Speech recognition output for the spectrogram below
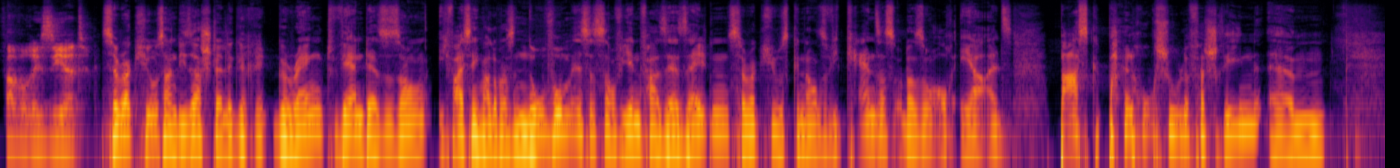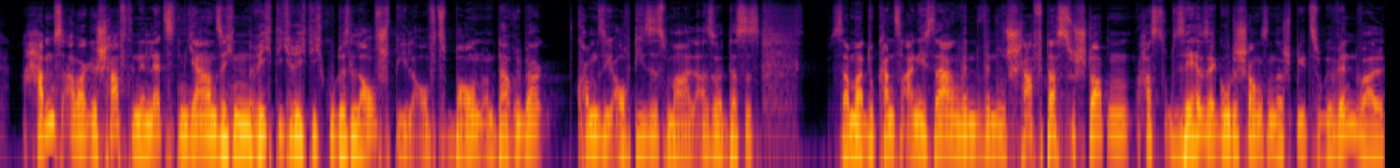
favorisiert. Syracuse an dieser Stelle gerankt während der Saison. Ich weiß nicht mal, ob das ein Novum ist. Es ist auf jeden Fall sehr selten. Syracuse genauso wie Kansas oder so auch eher als Basketballhochschule verschrien. Ähm, haben es aber geschafft, in den letzten Jahren sich ein richtig, richtig gutes Laufspiel aufzubauen und darüber kommen sie auch dieses Mal. Also das ist sag mal, du kannst eigentlich sagen, wenn, wenn du es schaffst, das zu stoppen, hast du sehr, sehr gute Chancen, das Spiel zu gewinnen, weil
